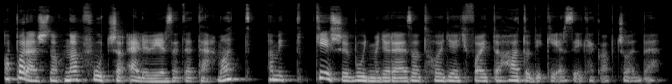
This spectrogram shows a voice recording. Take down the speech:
a parancsnoknak furcsa előérzete támadt, amit később úgy magyarázott, hogy egyfajta hatodik érzéke kapcsolt be.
